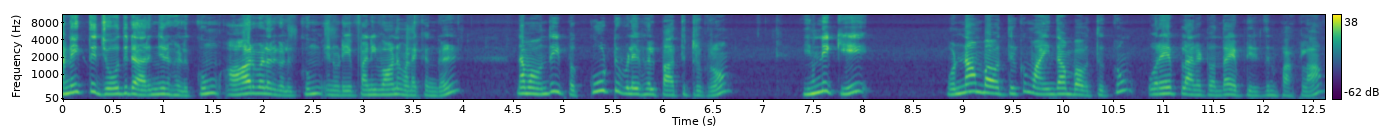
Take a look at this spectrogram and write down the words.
அனைத்து ஜோதிட அறிஞர்களுக்கும் ஆர்வலர்களுக்கும் என்னுடைய பணிவான வணக்கங்கள். நம்ம வந்து இப்போ கூட்டு விளைவுகள் பார்த்துட்ருக்குறோம். இன்றைக்கி ஒன்றாம் பாவத்திற்கும் ஐந்தாம் பாவத்திற்கும் ஒரே பிளானட் வந்தால் எப்படி இருக்குதுன்னு பார்க்கலாம்.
